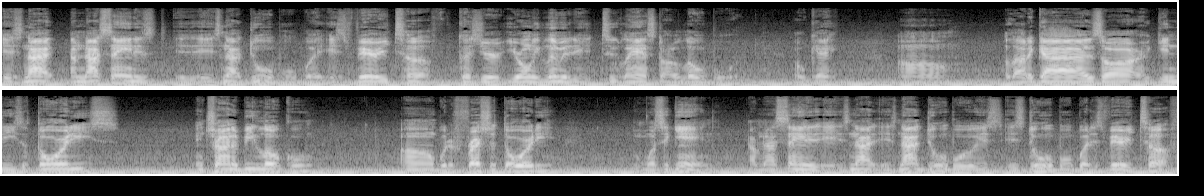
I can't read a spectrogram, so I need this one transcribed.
it's not i'm not saying it's it's not doable but it's very tough because you're you're only limited to landstar load board okay? Um, a lot of guys are getting these authorities and trying to be local um, with a fresh authority. Once again i'm not saying it's not it's not doable it's, it's doable but it's very tough.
